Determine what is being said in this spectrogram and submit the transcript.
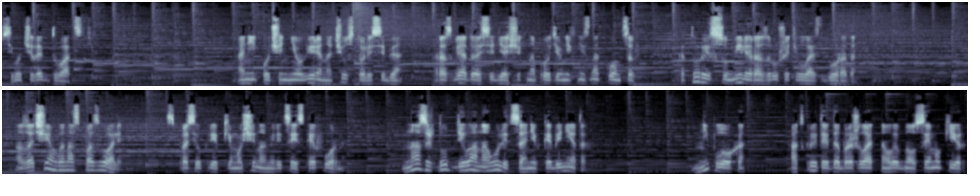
всего человек 20. Они очень неуверенно чувствовали себя, разглядывая сидящих напротив них незнакомцев, которые сумели разрушить власть города. «А зачем вы нас позвали?» — спросил крепкий мужчина в милицейской форме. «Нас ждут дела на улице, а не в кабинетах». «Неплохо», — открыто и доброжелательно улыбнулся ему Кир.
